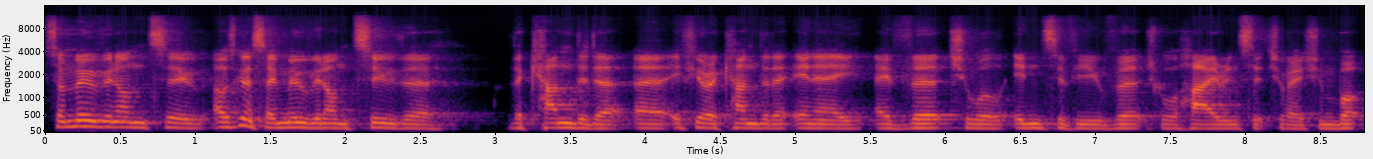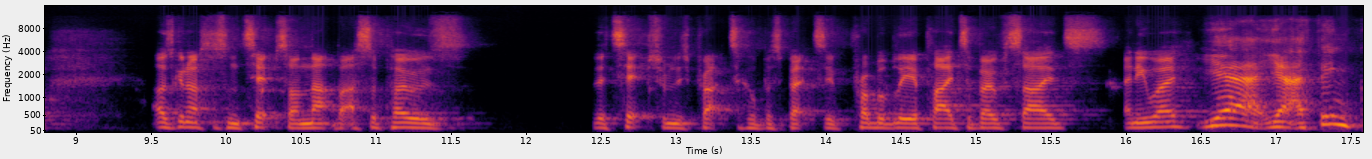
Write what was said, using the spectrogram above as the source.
so moving on to, I was going to say moving on to the the candidate. Uh, if you're a candidate in a a virtual interview, virtual hiring situation, but I was going to ask for some tips on that. But I suppose the tips from this practical perspective probably apply to both sides anyway. Yeah, yeah. I think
